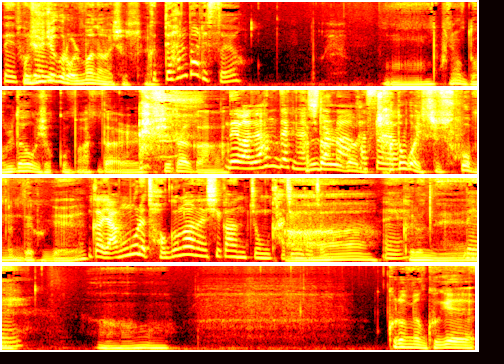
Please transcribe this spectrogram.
네. 휴직을 얼마나 하셨어요? 그때 한 달 했어요. 음, 그냥 놀다 오셨고 한달 쉬다가 네, 맞아요. 한 달 그냥 한 쉬다가 달간 갔어요. 차도가 있을 수가 없는데 그게. 그러니까 약물에 적응하는 시간 좀 가진 아, 거죠. 네. 그러네. 네. 어. 그러면 그게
